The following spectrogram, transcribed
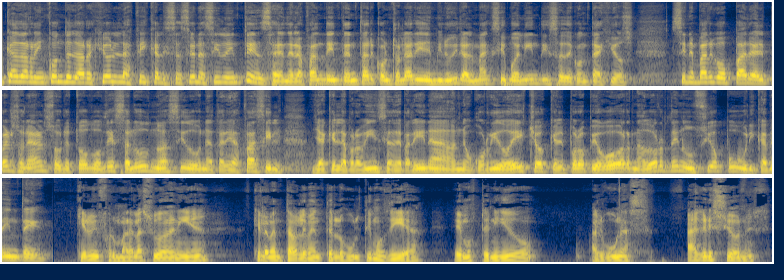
cada rincón de la región la fiscalización ha sido intensa en el afán de intentar controlar y disminuir al máximo el índice de contagios. Sin embargo, para el personal, sobre todo de salud, no ha sido una tarea fácil, ya que en la provincia de Palena han ocurrido hechos que el propio gobernador denunció públicamente. Quiero informar a la ciudadanía que lamentablemente en los últimos días hemos tenido algunas agresiones,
